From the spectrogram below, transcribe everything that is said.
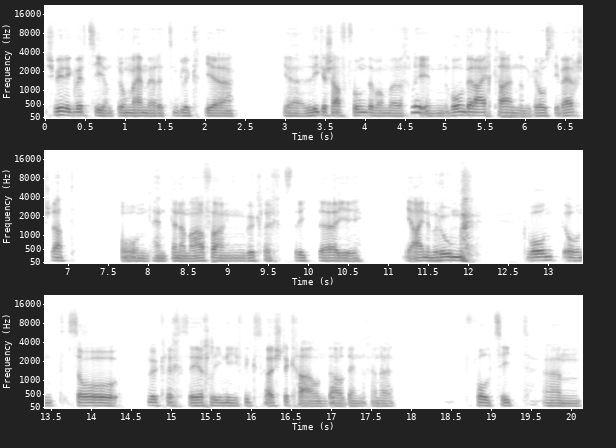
schwierig wird sein und darum haben wir zum Glück die die Liegenschaft gefunden, wo wir ein einen Wohnbereich hatten und eine grosse Werkstatt und haben dann am Anfang wirklich das dritte in, in einem Raum gewohnt und so wirklich sehr kleine Fixkosten gehabt und auch dann Vollzeit ähm,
